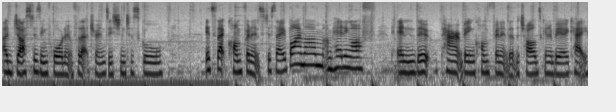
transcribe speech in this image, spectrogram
are just as important for that transition to school. It's that confidence to say, bye mum, I'm heading off, and the parent being confident that the child's going to be okay.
